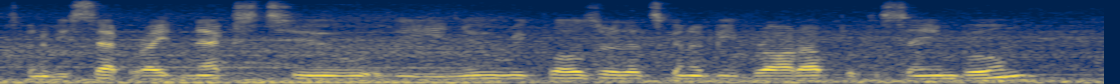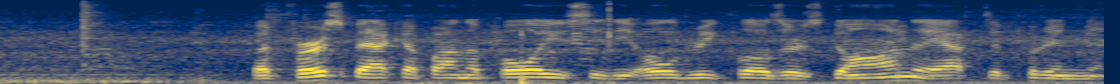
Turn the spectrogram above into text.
It's going to be set right next to the new recloser that's going to be brought up with the same boom. But first, back up on the pole, you see the old recloser is gone. They have to put in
